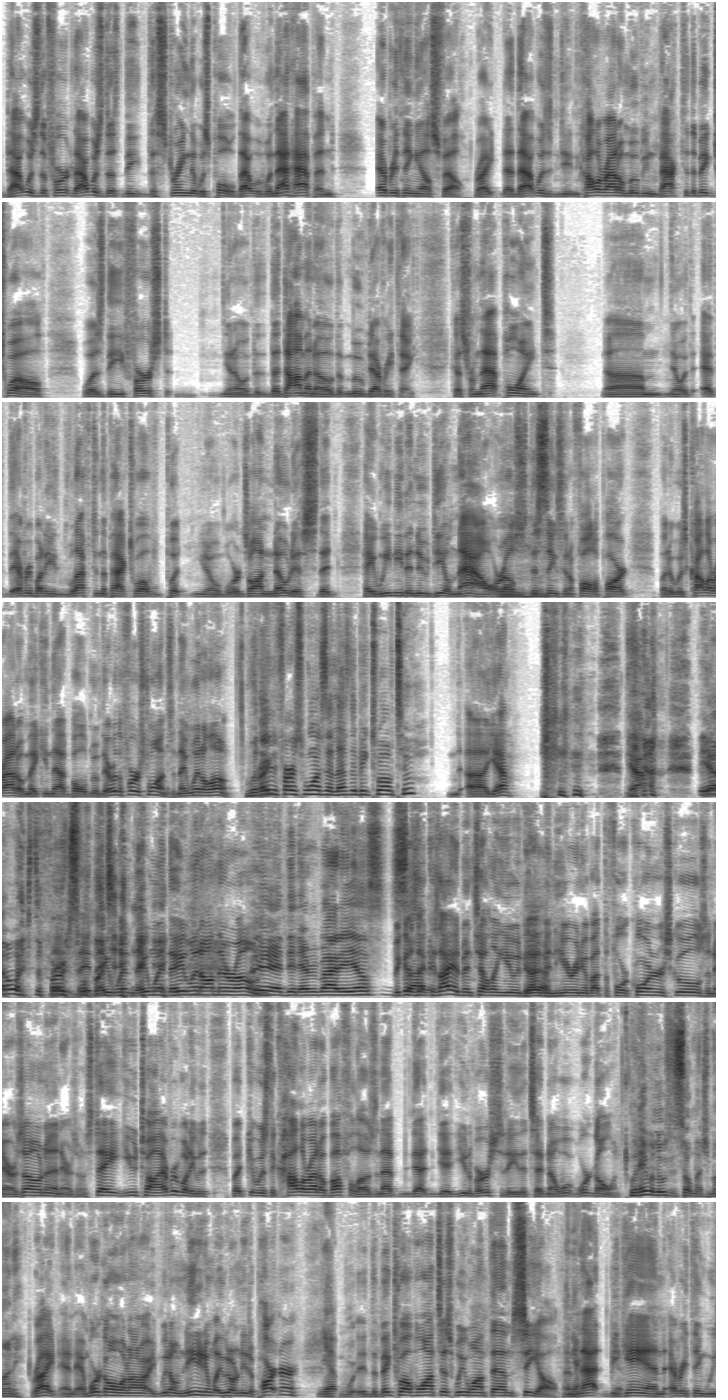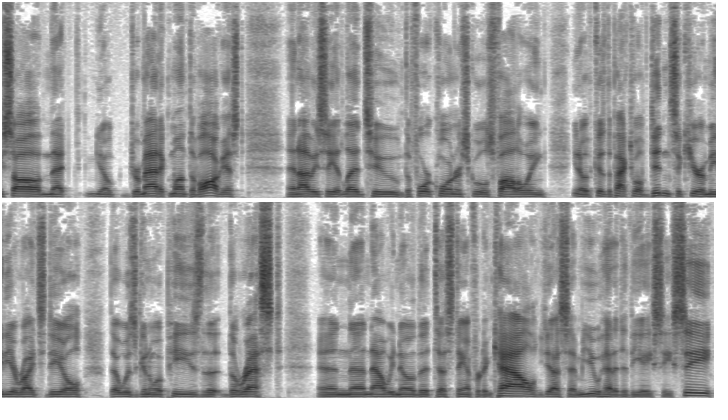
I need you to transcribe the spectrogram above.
that was the first, that was the, the the string that was pulled. That when that happened, everything else fell. Right. That that was Colorado moving back to the Big 12 was the first, you know, the, the domino that moved everything. Because from that point. Um, you know, everybody left in the Pac-12 put you know words on notice that hey, we need a new deal now, or else this thing's going to fall apart. But it was Colorado making that bold move. They were the first ones, and they went alone. Were they right? the first ones that left the Big 12 too? Uh, yeah, yeah, They're always the first They, they, they went. They went. They went on their own. Yeah, then everybody else. Because because I had been telling you, and Yeah. I've been hearing about the four corner schools in Arizona and Arizona State, Utah, everybody was, but it was the Colorado Buffaloes and that that university that said no, we're going. well, they were losing so much money. Right, and and we're going on. our- We don't need anyone. We don't need a partner. Yep. We're- The Big Twelve wants us. We want them. See y'all. And Yeah. that began everything we saw in that you know dramatic month of August. And obviously, it led to the four corner schools following. You know, because the Pac-12 didn't secure a media rights deal that was going to appease the the rest. And uh, now we know that uh, Stanford and Cal, SMU headed to the ACC.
